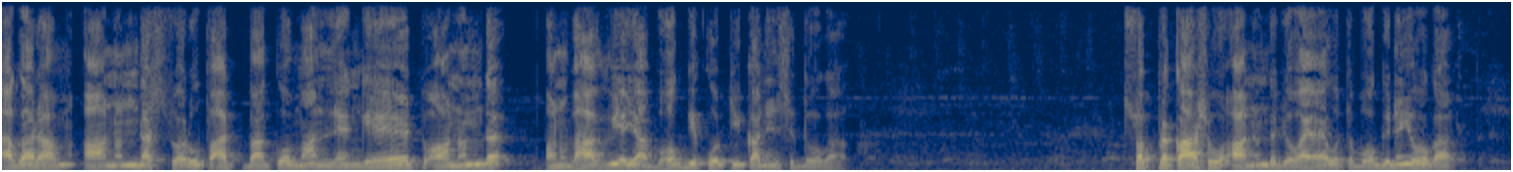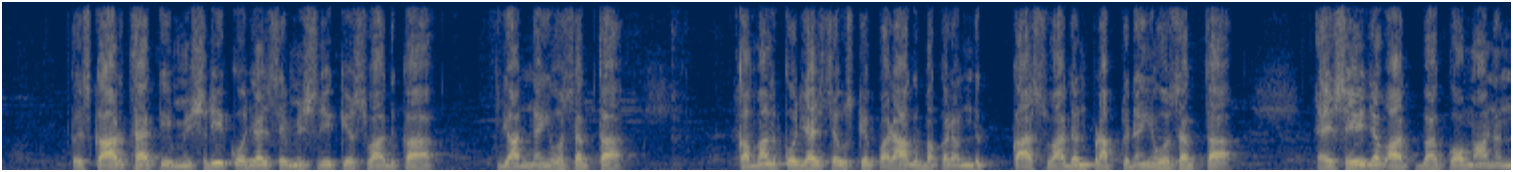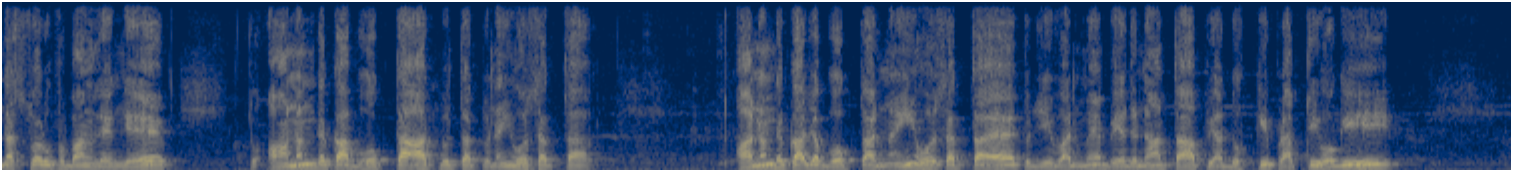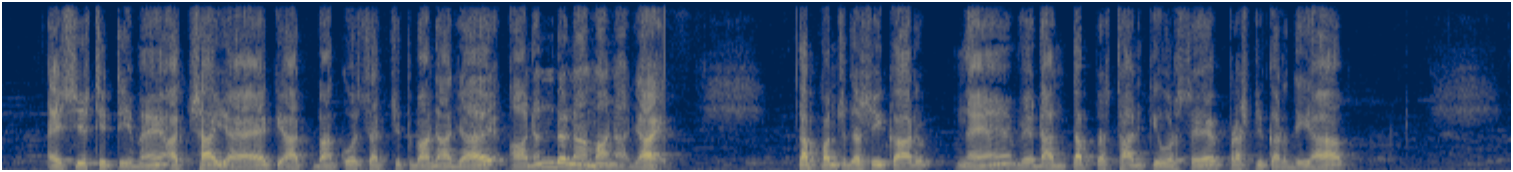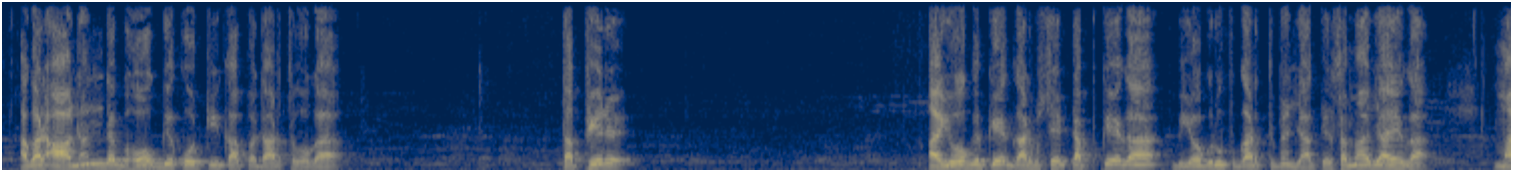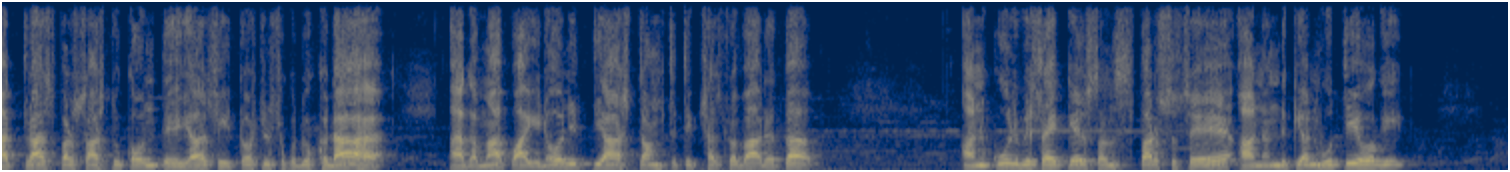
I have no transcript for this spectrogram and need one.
अगर हम आनंद स्वरूप आत्मा को मान लेंगे तो आनंद अनुभाव्य या भोग्य कोटि का नहीं सिद्ध होगा। स्वप्रकाश वो आनंद जो है, वो तो भोग्य नहीं होगा। तो इसका अर्थ है कि मिश्री को जैसे मिश्री के स्वाद का ज्ञान नहीं हो सकता, कमल को जैसे उसके पराग मकरंद का स्वादन प्राप्त नहीं हो सकता, ऐसे ही जब आत्मा को हम आनंद स्वरूप मान लेंगे तो आनंद का भोक्ता आत्म तत्व नहीं हो सकता। आनंद का जब भोक्ता नहीं हो सकता है तो जीवन में वेदना, ताप या दुख की प्राप्ति होगी ही। ऐसी स्थिति में अच्छा यह है कि आत्मा को सचित माना जाए, आनंद न माना जाए। तब पंचदशी कार ने वेदांत प्रस्थान की ओर से प्रश्न कर दिया, अगर आनंद भोग्य कोटि का पदार्थ होगा, तब फिर अयोग के गर्भ से टपकेगा, वियोग रूप गर्त में जाके समा जाएगा। मात्रा स्पर्शास्तु कौनते शीतोष्ण सुख दुखदाह आगमा पाइनो नित्यास्तम तिक्षस्व भारत। अनुकूल विषय के संस्पर्श से आनंद की अनुभूति होगी।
